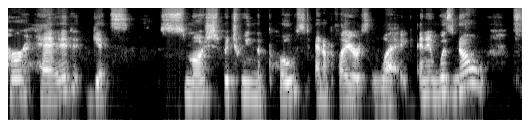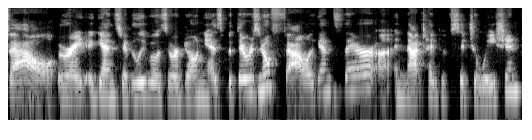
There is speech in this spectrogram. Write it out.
her head gets smushed between the post and a player's leg. And it was no foul, right, against, I believe it was Ordonez, but there was no foul against there uh, in that type of situation.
